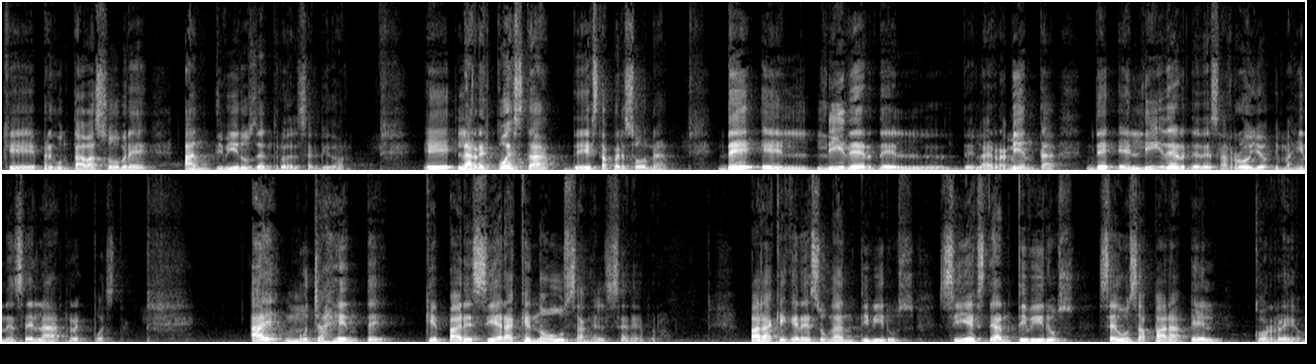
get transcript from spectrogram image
que preguntaba sobre antivirus dentro del servidor. Eh, la respuesta de esta persona del el líder de la herramienta, del el líder de desarrollo. Imagínense la respuesta. Hay mucha gente que pareciera que no usan el cerebro. ¿Para qué querés un antivirus si este antivirus se usa para el correo?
